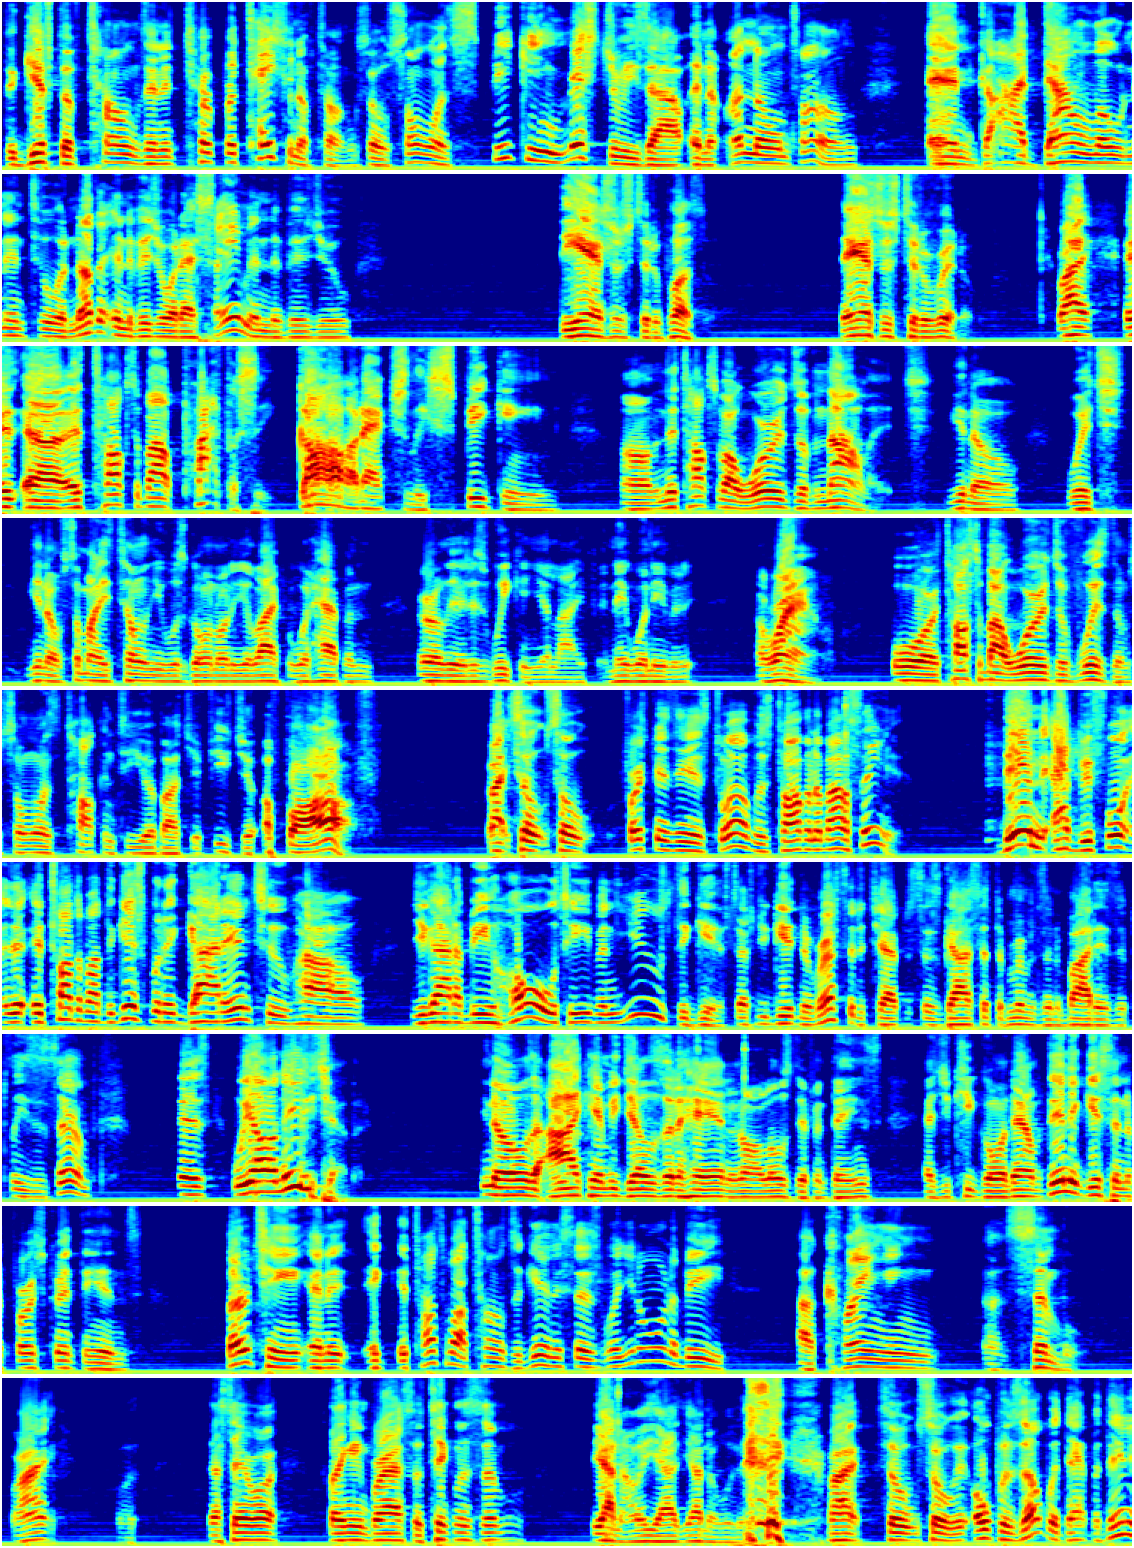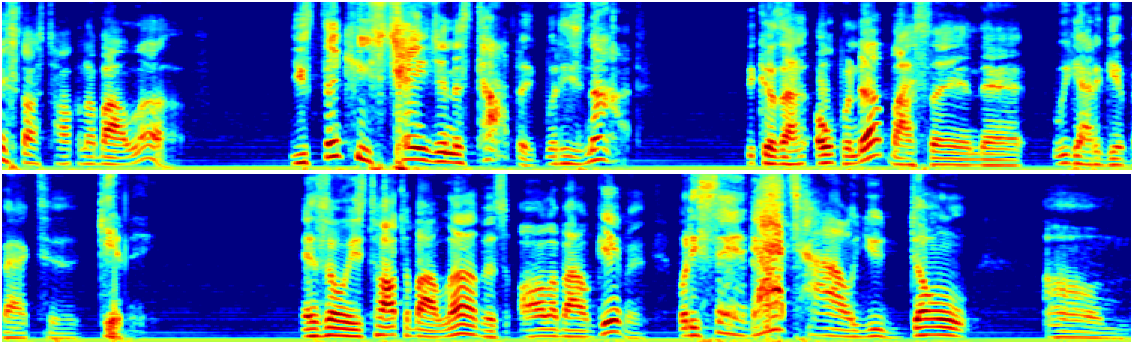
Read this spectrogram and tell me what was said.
the gift of tongues and interpretation of tongues. So someone speaking mysteries out in an unknown tongue and God downloading into another individual or that same individual the answers to the puzzle, the answers to the riddle, right? It, uh, it talks about prophecy, God actually speaking, um, and it talks about words of knowledge, you know, which, you know, somebody's telling you what's going on in your life or what happened earlier this week in your life and they weren't even around. Or talks about words of wisdom, someone's talking to you about your future afar off. Right, so so First Corinthians 12 was talking about sin. Then, at before it, talked about the gifts, but it got into how you got to be whole to even use the gifts. After you get in the rest of the chapter, says God set the members in the body as it pleases Him. Is we all need each other. You know, the eye can be jealous of the hand, and all those different things as you keep going down. But then it gets into First Corinthians 13, and it, it, it talks about tongues again. It says, well, you don't want to be a clanging uh, cymbal, right? That's that Clanging brass or tinkling cymbal. Yeah, know. Yeah, y'all know what right? So so it opens up with that, but then it starts talking about love. You think he's changing his topic, but he's not. Because I opened up by saying that we got to get back to giving. And so he's talked about love is all about giving. But he's saying that's how you don't um,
